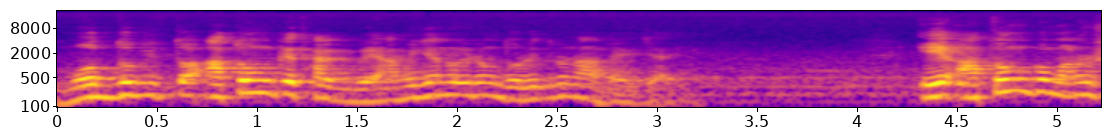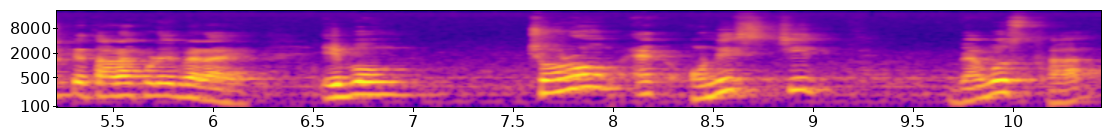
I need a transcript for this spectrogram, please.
মধ্যবিত্ত আতঙ্কে থাকবে, আমি যেন এরকম দরিদ্র না হয়ে যাই। এই আতঙ্ক মানুষকে তাড়া করে বেড়ায় এবং চরম এক অনিশ্চিত ব্যবস্থা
